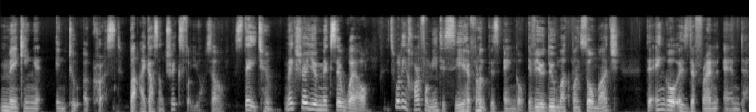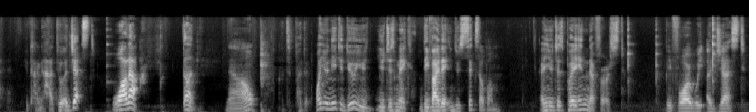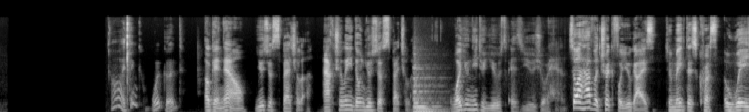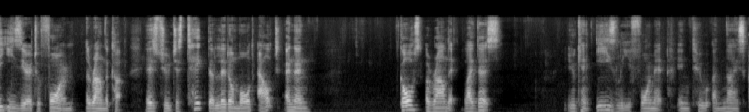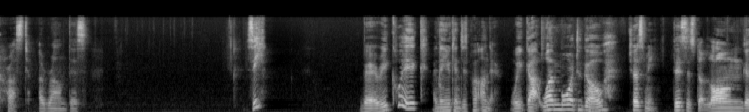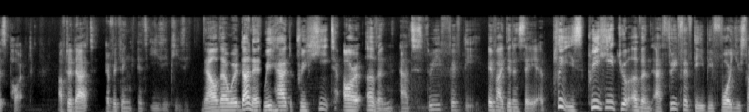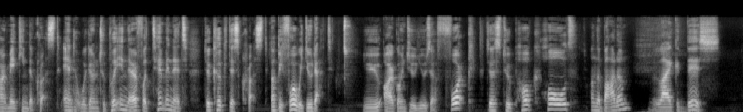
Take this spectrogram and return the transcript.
making it into a crust. But I got some tricks for you, so stay tuned. Make sure you mix it well it's really hard for me to see it from this angle. If you do mukbang so much, the angle is different and you kind of had to adjust. Voila! Done. Now, let's put it. What you need to do, you, you just make, divide it into six of them. And you just put it in there first before we adjust. Oh, I think we're good. Okay, now use your spatula Actually, don't use your spatula. What you need to use is use your hand. So I have a trick for you guys to make this crust way easier to form around the cup is to just take the little mold out and then goes around it like this. You can easily form it into a nice crust around this. See? Very quick and then you can just put on there we got one more to go trust me this is the longest part after that everything is easy peasy now that we're done it we had to preheat our oven at 350 if I didn't say it. Please preheat your oven at 350 before you start making the crust. And we're going to put in there for 10 minutes to cook this crust. But before we do that, you are going to use a fork just to poke holes on the bottom like this.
